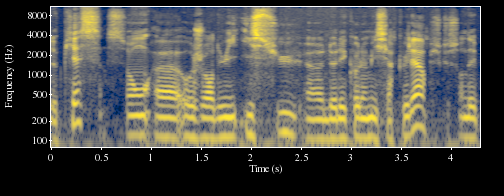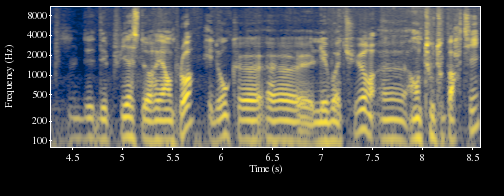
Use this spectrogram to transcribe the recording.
de pièces sont euh, aujourd'hui issues euh, de l'économie circulaire, puisque ce sont des, des- des pièces de réemploi, et donc euh, les voitures, euh, en tout ou partie,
